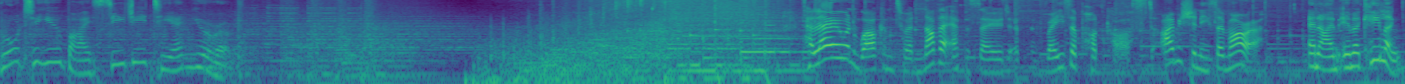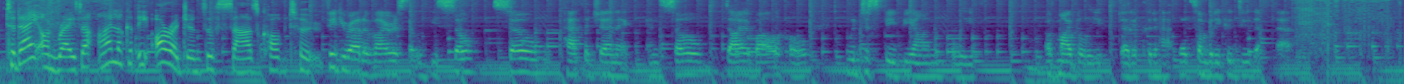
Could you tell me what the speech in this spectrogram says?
Brought to you by CGTN Europe. Hello, and welcome to another episode of the Razor podcast. I'm Shani Somara. And I'm Emma Keeling. Today on Razor, I look at the origins of SARS CoV 2. Figure out a virus that would be so, so pathogenic and so diabolical would just be beyond belief of my belief that it could happen, that somebody could do that. that.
